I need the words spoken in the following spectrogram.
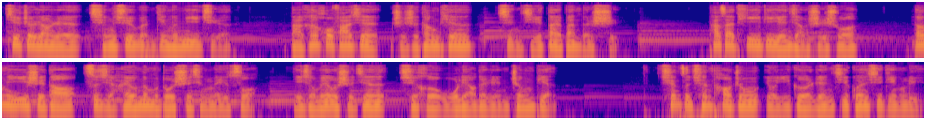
记着让人情绪稳定的秘诀，打开后发现只是当天紧急待办的事。他在 TED 演讲时说：“当你意识到自己还有那么多事情没做，你就没有时间去和无聊的人争辩。”圈子圈套中有一个人际关系定律，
